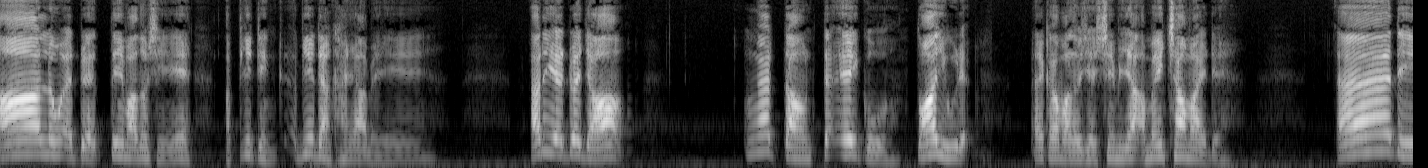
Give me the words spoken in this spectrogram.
အားလုံးအတွက်သင်ပါလို့ရှိရင်အပြစ်တင်အပြစ်ဒဏ်ခံရမယ်အဲ့ဒီအတွက်ကြောင့်ငတ်တောင်တအိတ်ကိုသွားယူတဲ့ အဲ့ခါမှဆိုရှင်ရှင်ဘုရားအမိန့်ချမိုက်တယ်အဲ့ဒီ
